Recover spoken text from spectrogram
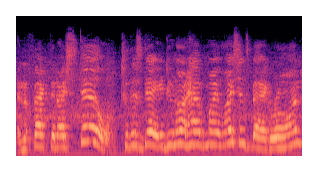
And the fact that I still, to this day, do not have my license back, Ron.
